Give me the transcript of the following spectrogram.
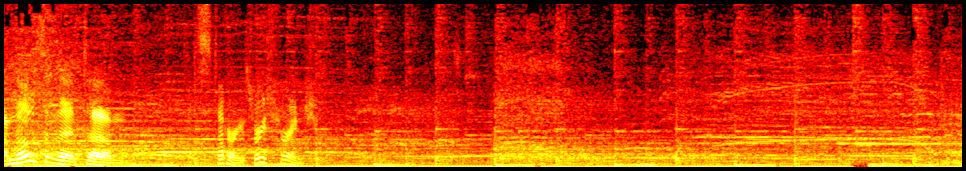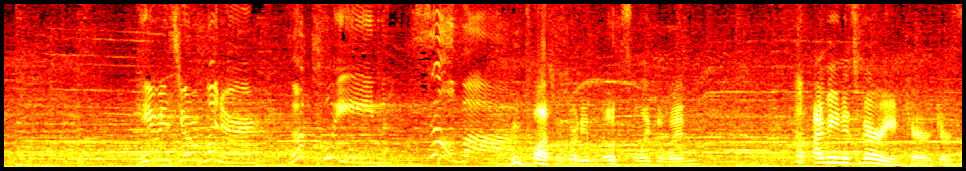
I'm noticing that um, stuttering is very strange. Here is your winner, the Queen, Silva. Boss was already no silly to win. I mean, it's very in character.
